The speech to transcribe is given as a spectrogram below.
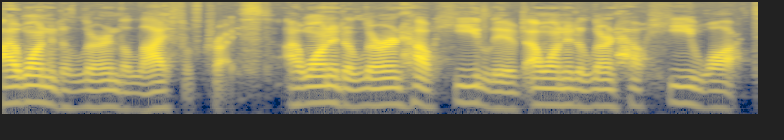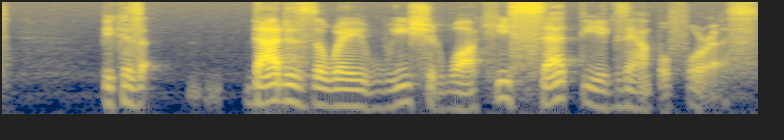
I wanted to learn the life of Christ. I wanted to learn how he lived. I wanted to learn how he walked because that is the way we should walk. He set the example for us.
